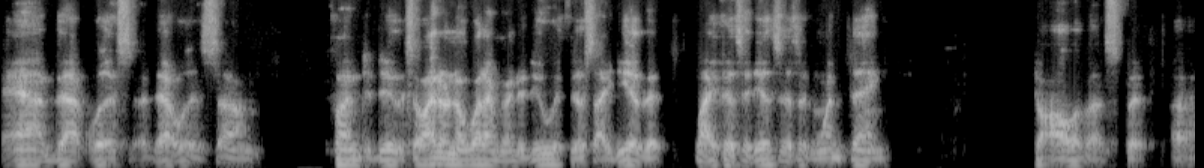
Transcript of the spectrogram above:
And that was that was um, fun to do. So I don't know what I'm going to do with this idea that life as it is isn't one thing to all of us, but uh,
